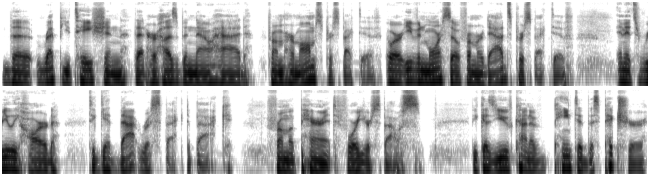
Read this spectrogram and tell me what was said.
the reputation that her husband now had from her mom's perspective, or even more so from her dad's perspective, and it's really hard to get that respect back from a parent for your spouse because you've kind of painted this picture.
